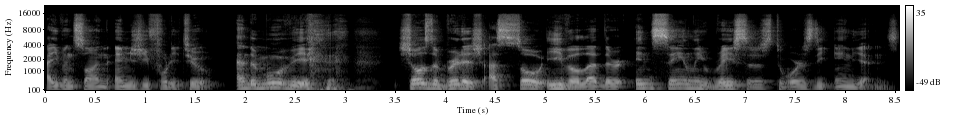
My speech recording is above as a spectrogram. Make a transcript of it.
I even saw an MG42. And the movie shows the British as so evil that they're insanely racist towards the Indians.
